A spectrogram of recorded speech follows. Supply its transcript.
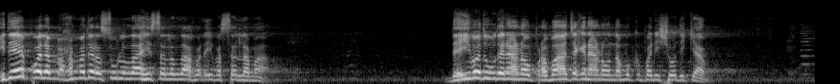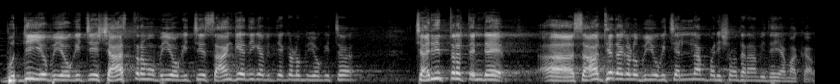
ഇതേപോലെ മുഹമ്മദ് റസൂലുള്ളാഹി സ്വല്ലല്ലാഹു അലൈ വസല്ലമ ദൈവദൂതനാണോ പ്രവാചകനാണോ നമുക്ക് പരിശോധിക്കാം. ബുദ്ധി ഉപയോഗിച്ച് ശാസ്ത്രം ഉപയോഗിച്ച് സാങ്കേതിക വിദ്യകൾ ഉപയോഗിച്ച് ചരിത്രത്തിന്റെ സാധ്യതകൾ ഉപയോഗിച്ച് എല്ലാം പരിശോധനാ വിധേയമാക്കാം.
